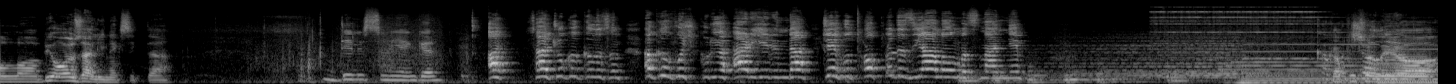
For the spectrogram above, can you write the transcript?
Allah. Bir o özelliğin eksikti ha. Delisin yenge. Ay sen çok akıllısın. Akıl fışkırıyor her yerinden. Ceyhun topla da ziyan olmasın annem. Kapı çalıyor.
